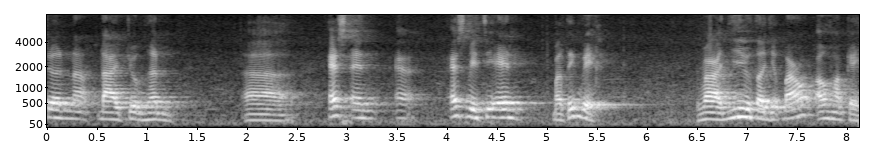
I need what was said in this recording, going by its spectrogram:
trên à, đài truyền hình uh, SN uh, SBTN bằng tiếng Việt và nhiều tờ nhật báo ở Hoa Kỳ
